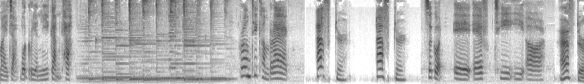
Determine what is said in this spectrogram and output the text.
หม่ ๆ จากบทเรียนนี้กันค่ะ เริ่มที่คำแรก After. After. สะกด A F T E R After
